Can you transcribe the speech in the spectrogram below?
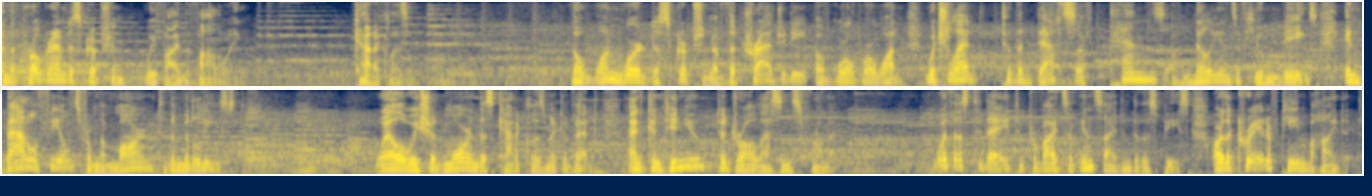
In the program description, we find the following Cataclysm. The one word description of the tragedy of World War I, which led to the deaths of tens of millions of human beings in battlefields from the Marne to the Middle East. Well, we should mourn this cataclysmic event and continue to draw lessons from it. With us today to provide some insight into this piece are the creative team behind it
